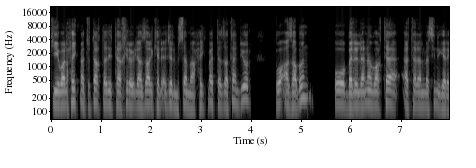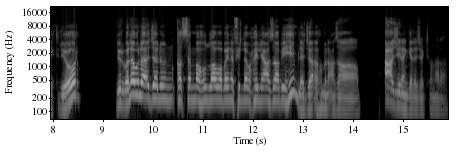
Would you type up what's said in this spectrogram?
ki vel hikmetu taktadi tahiru ila zalikel ecel müsemma hikmet de zaten diyor bu azabın o belirlenen vakte ertelenmesini gerektiriyor. Diyor ve levle ecelun kad semmahullah ve beyne fil levhi li azabihim lecaehumul azab. Acilen gelecekti onlara.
